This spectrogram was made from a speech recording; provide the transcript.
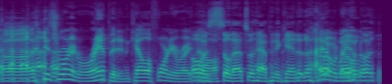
Uh, it's running rampant in California right now. Oh, so that's what happened in Canada? I don't know. north?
